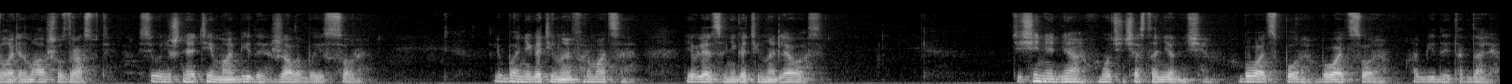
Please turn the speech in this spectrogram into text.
Я Владимир Малышев, здравствуйте. Сегодняшняя тема – обиды, жалобы и ссоры. Любая негативная информация является негативной для вас. В течение дня мы очень часто нервничаем. Бывают споры, бывают ссоры, обиды и так далее.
